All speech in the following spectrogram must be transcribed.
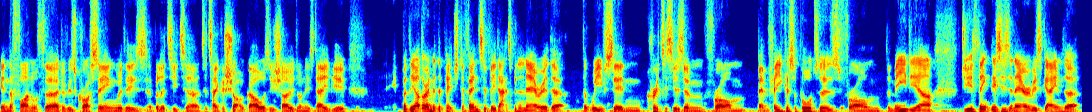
in the final third of his crossing, with his ability to to take a shot at goal as he showed on his debut. But the other end of the pitch, defensively, that's been an area that that we've seen criticism from Benfica supporters, from the media. Do you think this is an area of his game that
